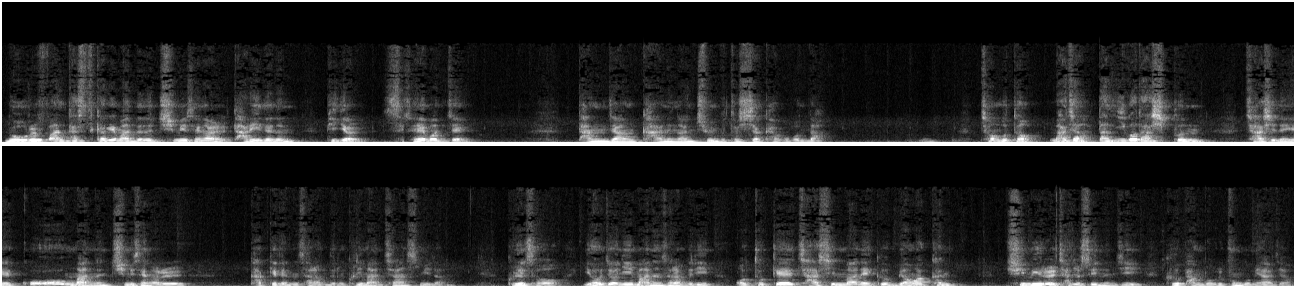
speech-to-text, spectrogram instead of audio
노후를 판타스틱하게 만드는 취미생활 달인이 되는 비결 세 번째 당장 가능한 취미부터 시작하고 본다. 처음부터 맞아 딱 이거다 싶은 자신에게 꼭 맞는 취미생활을 갖게 되는 사람들은 그리 많지 않습니다. 그래서 여전히 많은 사람들이 어떻게 자신만의 그 명확한 취미를 찾을 수 있는지 그 방법을 궁금해하죠.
